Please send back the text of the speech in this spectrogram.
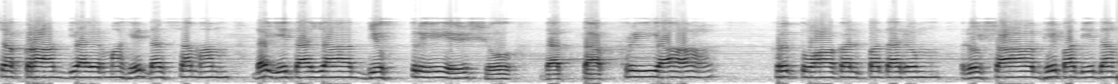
शक्राद्यैर्महितः समं दयितयाद्युस्त्रीषु दत्तह्रिया हृत्वा कल्पतरुं रुषाभिपदिदं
